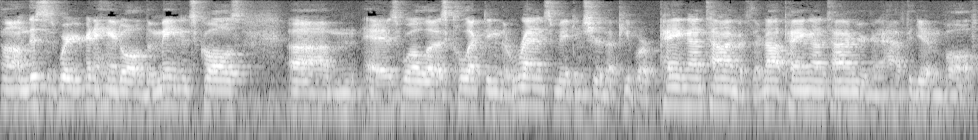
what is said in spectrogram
Um, this is where you're going to handle all the maintenance calls, um, as well as collecting the rents, making sure that people are paying on time. If they're not paying on time, you're going to have to get involved.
